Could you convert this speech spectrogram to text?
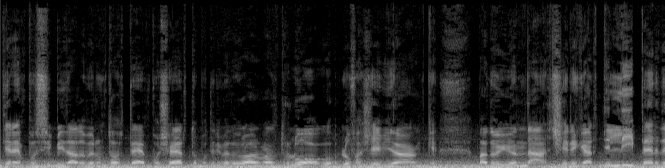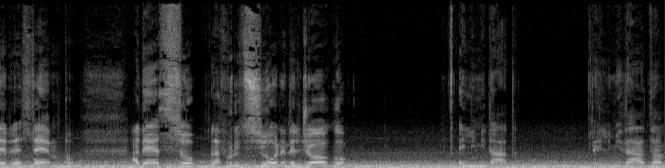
Ti era impossibilitato per un tot tempo, certo, potevi trovare un altro luogo, lo facevi anche, ma dovevi andarci, recarti lì, perdere del tempo. Adesso la fruizione del gioco è limitata. È limitata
